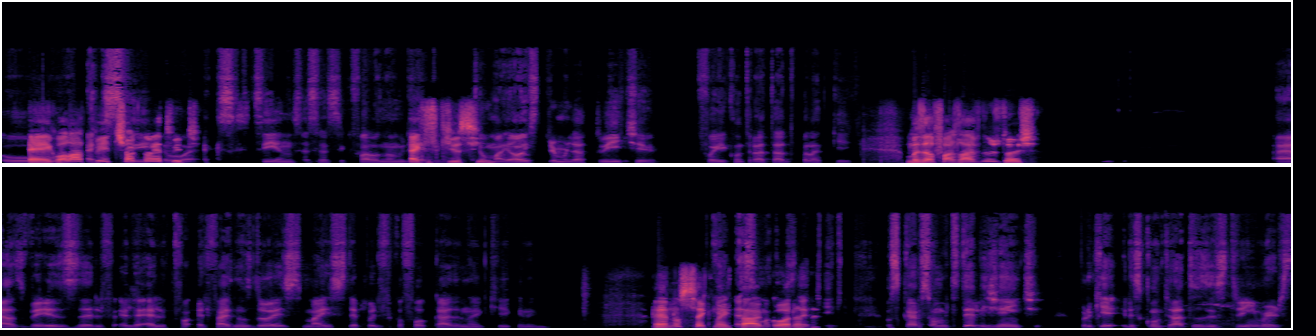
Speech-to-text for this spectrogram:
O, É igual à o Twitch, só que não é XC Twitch. O XC, não sei se é assim que fala o nome dele. XQC. é o maior streamer da Twitch foi contratado pela Kik. Mas ele faz live nos dois. É, às vezes ele, ele, ele, ele faz nos dois, mas depois ele fica focado na Kik, né? É, não sei como é que tá é agora, né? Kik, Os caras são muito inteligentes. Porque eles contratam os streamers,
